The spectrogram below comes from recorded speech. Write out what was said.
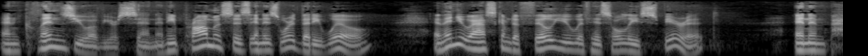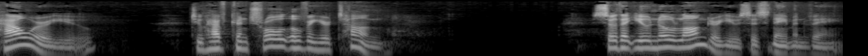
and cleanse you of your sin. And He promises in His Word that He will. And then you ask Him to fill you with His Holy Spirit and empower you to have control over your tongue so that you no longer use His name in vain.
